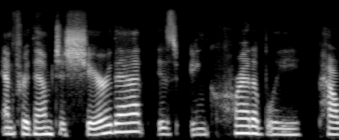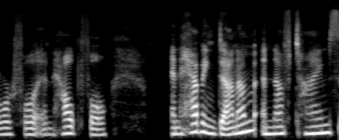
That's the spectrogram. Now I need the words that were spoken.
And for them to share that is incredibly powerful and helpful. And having done them enough times,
